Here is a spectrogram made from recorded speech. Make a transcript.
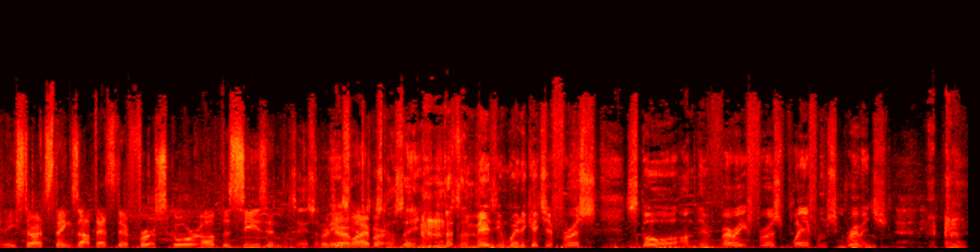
And he starts things up. That's their first score of the season for amazing. Jeremiah Burke. say, that's an amazing way to get your first score on the very first play from scrimmage.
